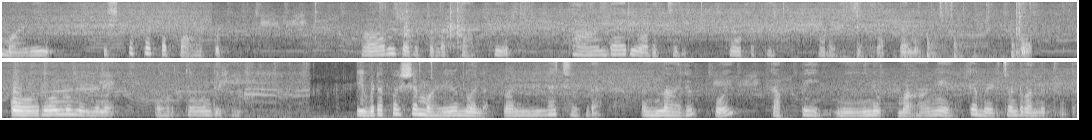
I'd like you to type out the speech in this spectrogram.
മഴയും ഇഷ്ടപ്പെട്ട പാട്ടും ആവി പറക്കുന്ന കപ്പയും കാന്താരി ഉടച്ചതും കൂട്ടത്തിൽ കുറച്ച് കപ്പനും ഓരോന്നും ഇങ്ങനെ ഓർത്തുകൊണ്ടിരുന്നു ഇവിടെ പക്ഷെ മഴയൊന്നുമല്ല നല്ല ചൂടാണ് എന്നാലും പോയി കപ്പയും മീനും മാങ്ങയും ഒക്കെ മേടിച്ചോണ്ട് വന്നിട്ടുണ്ട്.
